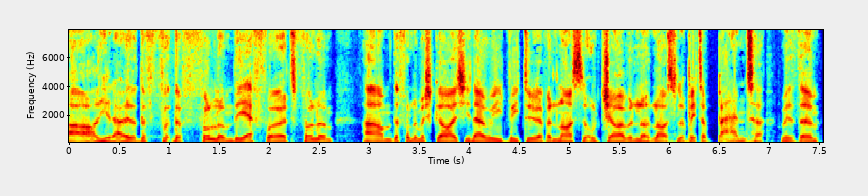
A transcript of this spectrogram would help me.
ah, oh, you know the the Fulham, the F words, Fulham. Um, the Fulhamish guys, you know, we, we do have a nice little jibe and a nice little bit of banter with them,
